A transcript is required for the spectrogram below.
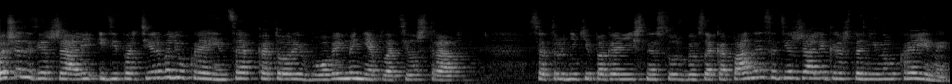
Польше задержали и депортировали украинца, который вовремя не оплатил штраф. Сотрудники пограничной службы в Закопане задержали гражданина Украины.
